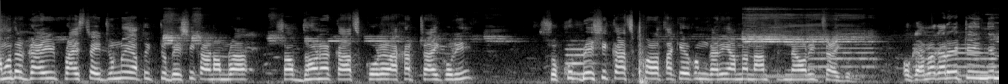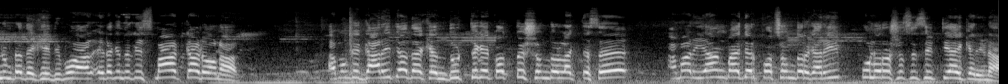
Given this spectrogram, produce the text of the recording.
আমাদের গাড়ির প্রাইসটা এর জন্যই এত একটু বেশি কারণ আমরা সব ধরনের কাজ করে রাখার ট্রাই করি। সো খুব বেশি কাজ করা থাকে এরকম গাড়ি আমরা না নেওয়ারই ট্রাই করি। ওকে আমরা গাড়ির একটু ইঞ্জিন রুমটা দেখিয়ে দিব আর এটা কিন্তু কি স্মার্ট কার্ড ওনার এবং কি গাড়িটা দেখেন দূর থেকে কত সুন্দর লাগতেছে। আমার ইয়াং ভাইদের পছন্দের গাড়ি পনেরোশো সিসি টিআই ক্যারি না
